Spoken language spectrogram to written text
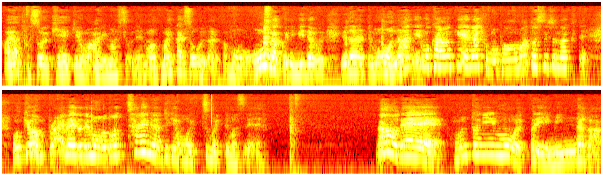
あやっぱそういう経験はありますよね、まあ、毎回そういうふうになるか。もう音楽に身を委ねてもう何にも関係なくもうパフォーマーとしてじゃなくてもう今日はプライベートでもう踊っちゃえみたいな時はもういつも言ってますね。なので本当にもうやっぱりみんなが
